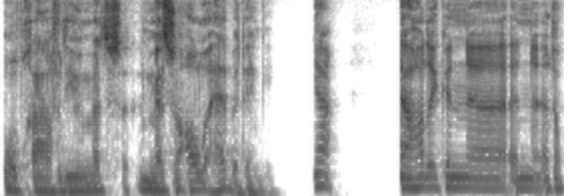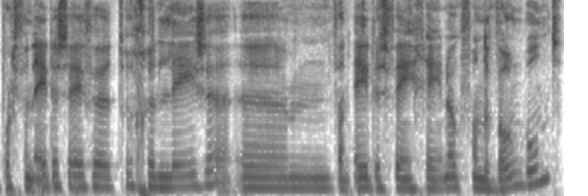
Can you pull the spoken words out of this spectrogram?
opgave die we met, met z'n allen hebben, denk ik. Ja, nou had ik een, uh, een rapport van Edes even teruggelezen. Um, van Edes, VNG en ook van de Woonbond.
